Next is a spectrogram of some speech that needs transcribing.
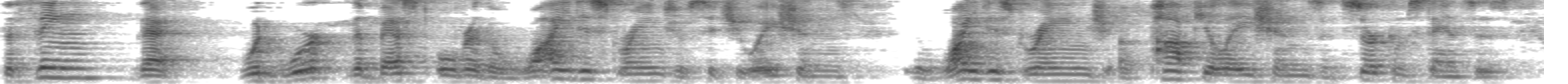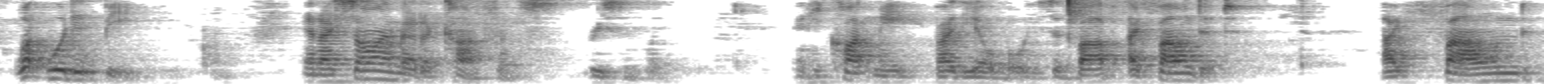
The thing that would work the best over the widest range of situations, the widest range of populations and circumstances, what would it be? And I saw him at a conference recently, and he caught me by the elbow. He said, Bob, I found it. I found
